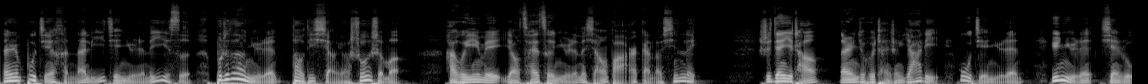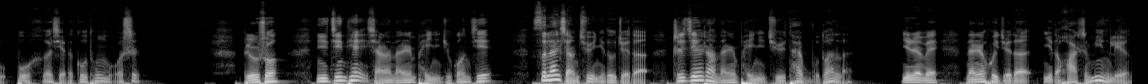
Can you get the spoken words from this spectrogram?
男人不仅很难理解女人的意思，不知道女人到底想要说什么。还会因为要猜测女人的想法而感到心累，时间一长，男人就会产生压力，误解女人，与女人陷入不和谐的沟通模式。比如说，你今天想让男人陪你去逛街，思来想去，你都觉得直接让男人陪你去太武断了。你认为男人会觉得你的话是命令，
